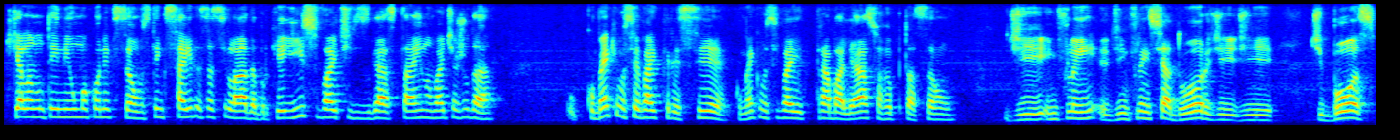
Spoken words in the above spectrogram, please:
que ela não tem nenhuma conexão. Você tem que sair dessa cilada, porque isso vai te desgastar e não vai te ajudar. Como é que você vai crescer? Como é que você vai trabalhar a sua reputação de, de influenciador, de, de, de boas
